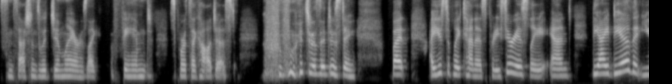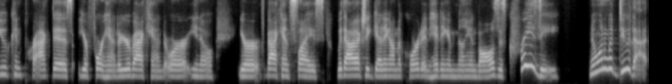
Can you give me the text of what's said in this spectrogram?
some sessions with Jim Loehr, who's like a famed sports psychologist, which was interesting. But I used to play tennis pretty seriously. And the idea that you can practice your forehand or your backhand or, you know, your backhand slice without actually getting on the court and hitting a million balls is crazy. No one would do that.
